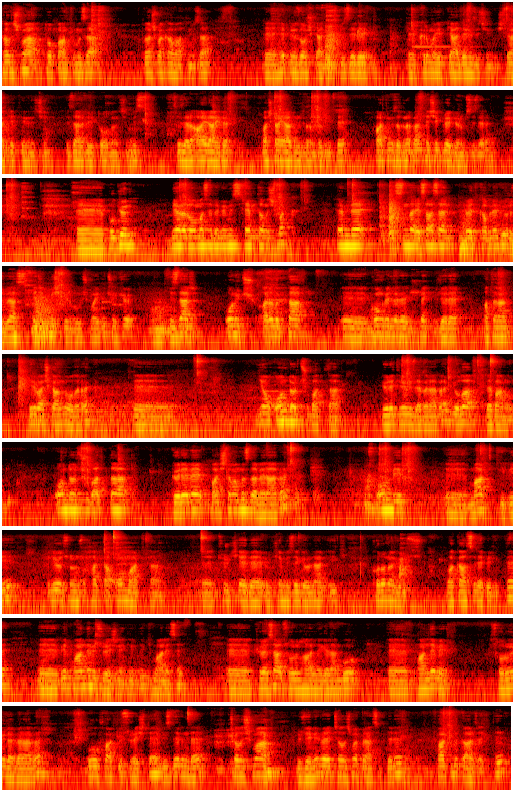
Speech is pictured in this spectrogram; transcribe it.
Tanışma toplantımıza, tanışma kahvaltımıza e, hepiniz hoş geldiniz. Bizleri e, kırmayıp geldiğiniz için, iştirak ettiğiniz için, bizlerle birlikte olduğunuz için biz sizlere ayrı ayrı başkan yardımcılarımızla birlikte partimiz adına ben teşekkür ediyorum sizlere. E, bugün bir arada olma sebebimiz hem tanışmak hem de aslında esasen evet kabul ediyoruz biraz gecikmiş bir buluşmaydı. Çünkü bizler 13 Aralık'ta e, kongrelere gitmek üzere atanan bir başkanlığı olarak e, ya 14 Şubat'ta yönetimimizle beraber yola devam olduk. 14 Şubat'ta göreve başlamamızla beraber 11 e, Mart gibi biliyorsunuz hatta 10 Mart'ta e, Türkiye'de ülkemizde görülen ilk koronavirüs vakasıyla birlikte e, bir pandemi sürecine girdik maalesef. E, küresel sorun haline gelen bu e, pandemi sorunuyla beraber bu farklı süreçte bizlerin de çalışma düzeni ve çalışma prensipleri farklılık arz etti.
